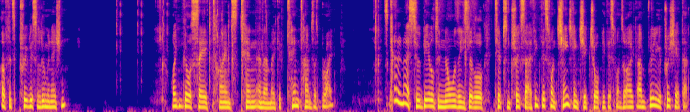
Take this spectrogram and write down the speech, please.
of its previous illumination. Or you can go say times 10 and then make it 10 times as bright. It's kind of nice to be able to know these little tips and tricks. I think this one, Changeling Chick taught me this one, so I, I really appreciate that.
